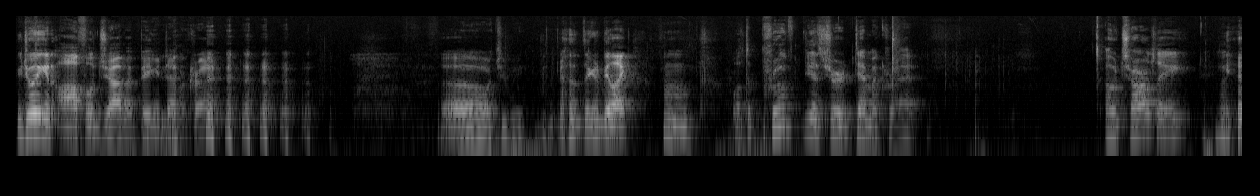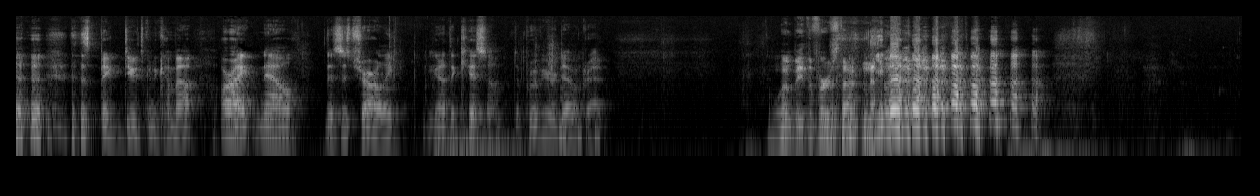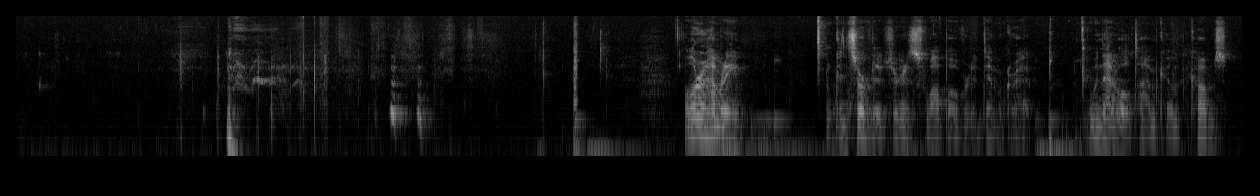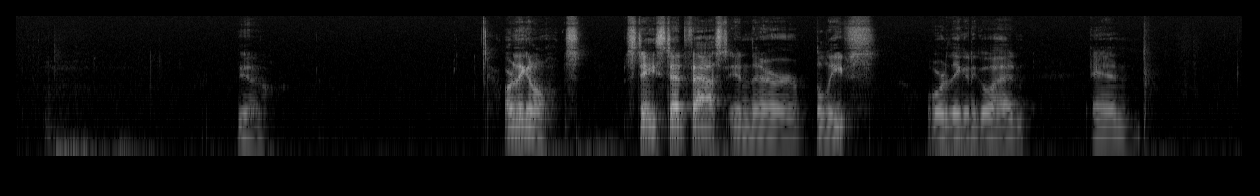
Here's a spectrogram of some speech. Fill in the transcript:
You're doing an awful job at being a Democrat. I Oh, what you mean. they're gonna be like, hmm. Well, to prove that you're a Democrat. Oh, Charlie. this big dude's gonna come out. All right, now this is Charlie. You're gonna have to kiss him to prove you're a Democrat. Wouldn't be the first time. No. I wonder how many conservatives are gonna swap over to Democrat when that whole time com- comes. Yeah. Are they going to s- stay steadfast in their beliefs, or are they going to go ahead and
